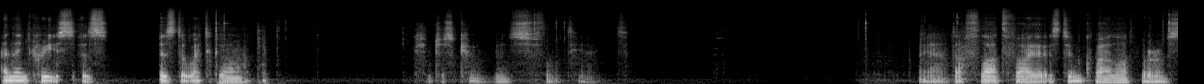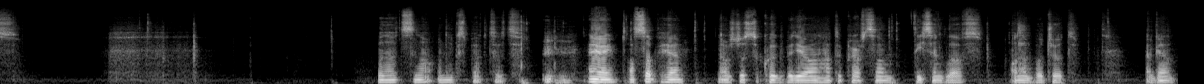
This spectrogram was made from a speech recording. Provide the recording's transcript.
and increase is is the way to go. Actually just kill this 48 yeah that flat fire is doing quite a lot for us but that's not unexpected. anyway, I'll stop here. That was just a quick video on how to craft some decent gloves on a budget. Again,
